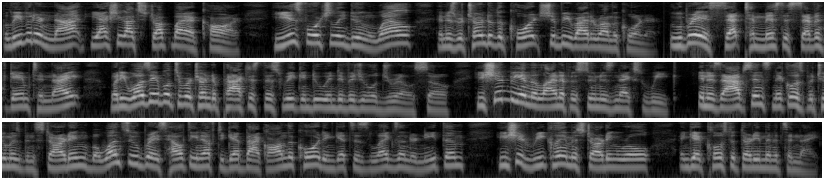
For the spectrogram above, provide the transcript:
Believe it or not, he actually got struck by a car. He is fortunately doing well, and his return to the court should be right around the corner. Oubre is set to miss the seventh game tonight, but he was able to return to practice this week and do individual drills, so he should be in the lineup as soon as next week. In his absence, Nicolas Batum has been starting, but once Oubre is healthy enough to get back on the court and gets his legs underneath him, he should reclaim his starting role and get close to 30 minutes a night.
